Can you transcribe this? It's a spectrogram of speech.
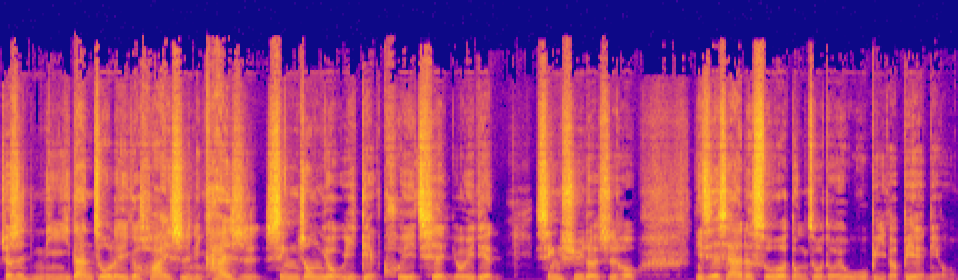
就是你一旦做了一个坏事，你开始心中有一点亏欠，有一点心虚的时候，你接下来的所有动作都会无比的别扭。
